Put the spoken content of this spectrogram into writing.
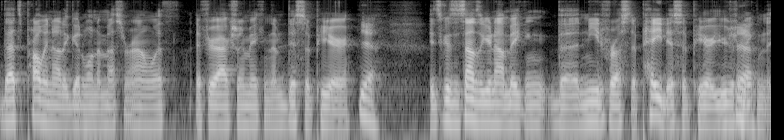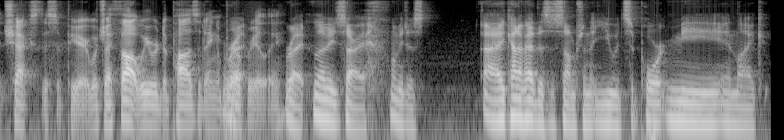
that's probably not a good one to mess around with if you're actually making them disappear. Yeah. It's because it sounds like you're not making the need for us to pay disappear. You're just Yeah. making the checks disappear, which I thought we were depositing appropriately. Right. Let me sorry. Let me just I kind of had this assumption that you would support me in like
